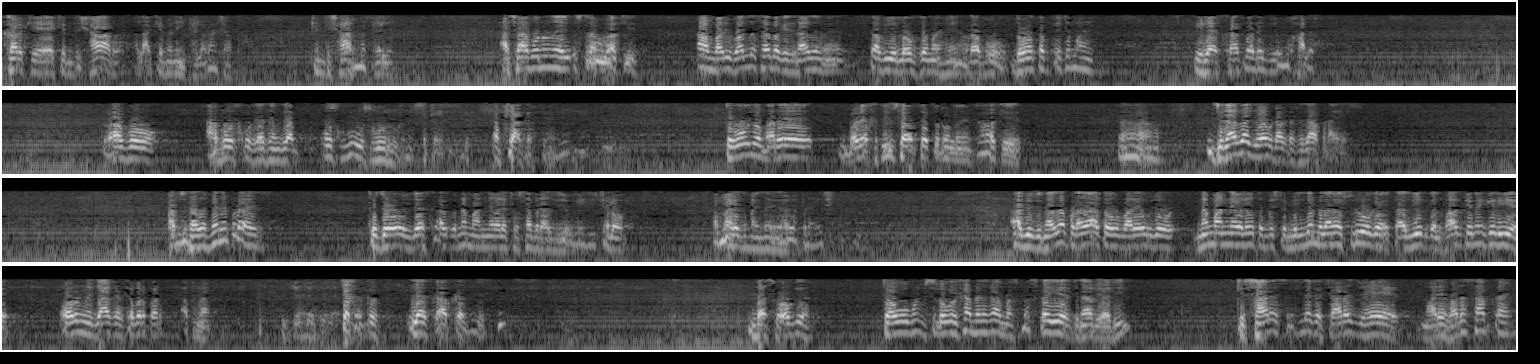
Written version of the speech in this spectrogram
کر کے ایک انتشار علاقے میں نہیں پھیلانا چاہتا۔ کہ انتشار میں پھیلے۔ اچھا اب انہوں نے اس طرح ہوا کہ ہماری والدہ صاحبہ کے جنازے میں سب یہ لوگ جمع ہیں اور اب وہ دونوں طبقے جمع ہیں۔ علاج والے کی مخالف. تو اب وہ اب اس کو کہتے ہیں کہ اب اس کو اس گرو نہیں سکے اب کیا کرتے ہیں؟ تو وہ جو ہمارے بڑے خطیب صاحب تھے، تو انہوں نے کہا کہ جنازہ جو ہے وہ ڈاکٹر سزا پڑھائے۔ اب جنازہ میں نے پڑھایا۔ تو جو جس سال کو نہ ماننے والے تو سب راضی ہو گئے۔ جی چلو، ہمارے زمانے میں جنازہ پڑھایا۔ جی اب یہ جنازہ پڑھایا تو ہمارے جو نہ ماننے والے تو مجھ سے ملنے ملانا شروع ہو گئے، تعزیت کے الفاظ کہنے کے لیے اور انہوں نے جا کر خبر پر اپنا لہسکاف کر دیا۔ بس ہو گیا۔ تو وہ لوگوں نے کہا، میں نے کہا مسئلہ یہ ہے جناب یاری کہ سارے سلسلے کا چارج جو ہے ہمارے والد صاحب کا ہے،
